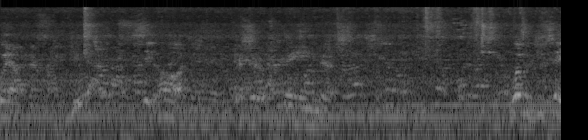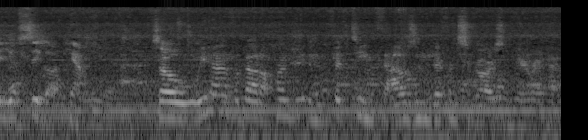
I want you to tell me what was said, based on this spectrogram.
well, you in here. I mean, what would you say your cigar count is? So we have about 115,000 different cigars in here right now.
